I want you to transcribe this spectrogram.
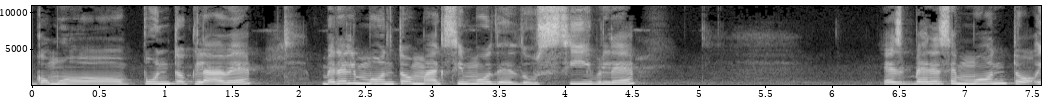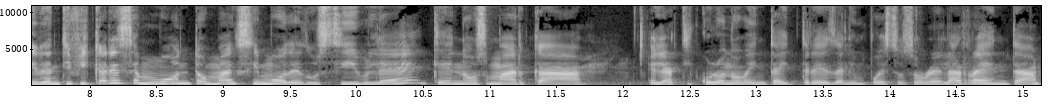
como punto clave, ver el monto máximo deducible es ver ese monto, identificar ese monto máximo deducible que nos marca el artículo 93 del impuesto sobre la renta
